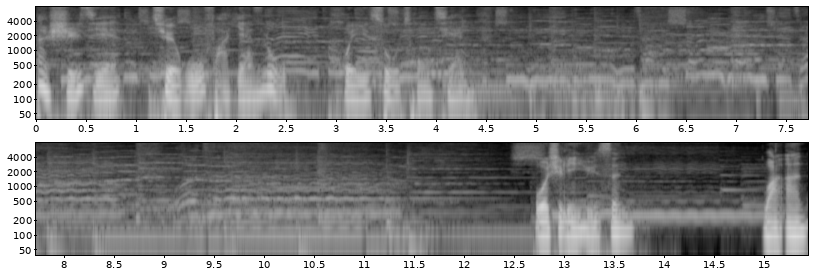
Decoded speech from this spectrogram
但时节却无法沿路回溯从前。我是林雨森，晚安。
